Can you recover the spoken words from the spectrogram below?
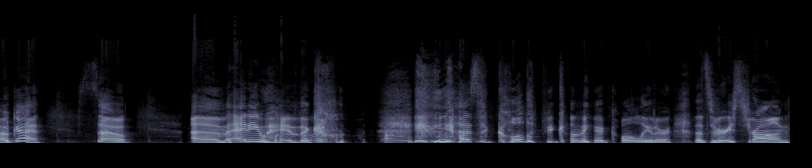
Okay. So, um, anyway, the cult- he has a goal of becoming a cult leader that's very strong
